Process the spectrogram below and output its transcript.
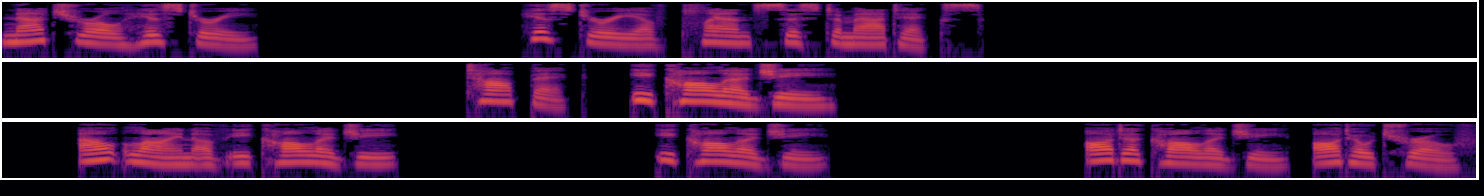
Natural history. History of plant systematics. Ecology. Outline of ecology Ecology Autecology, autotroph,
